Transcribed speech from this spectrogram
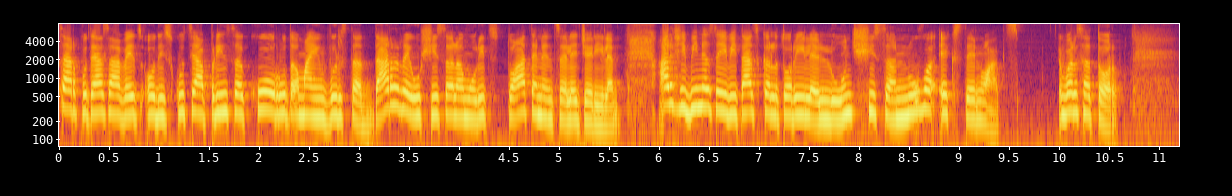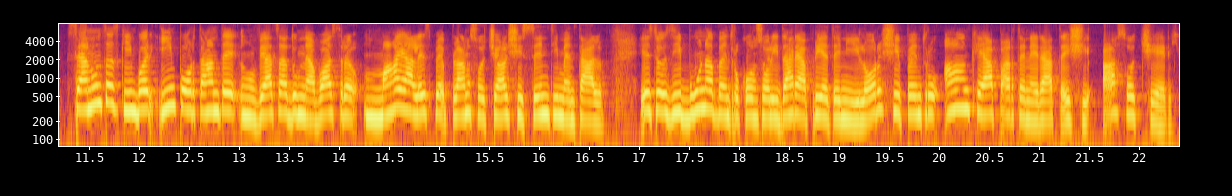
s-ar putea să aveți o discuție aprinsă cu o rudă mai în vârstă, dar reușiți să lămuriți toate neînțelegerile. Ar fi bine să evitați călătoriile lungi și să nu vă extenuați. Vărsător. Se anunță schimbări importante în viața dumneavoastră, mai ales pe plan social și sentimental. Este o zi bună pentru consolidarea prieteniilor și pentru a încheia parteneriate și asocieri.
